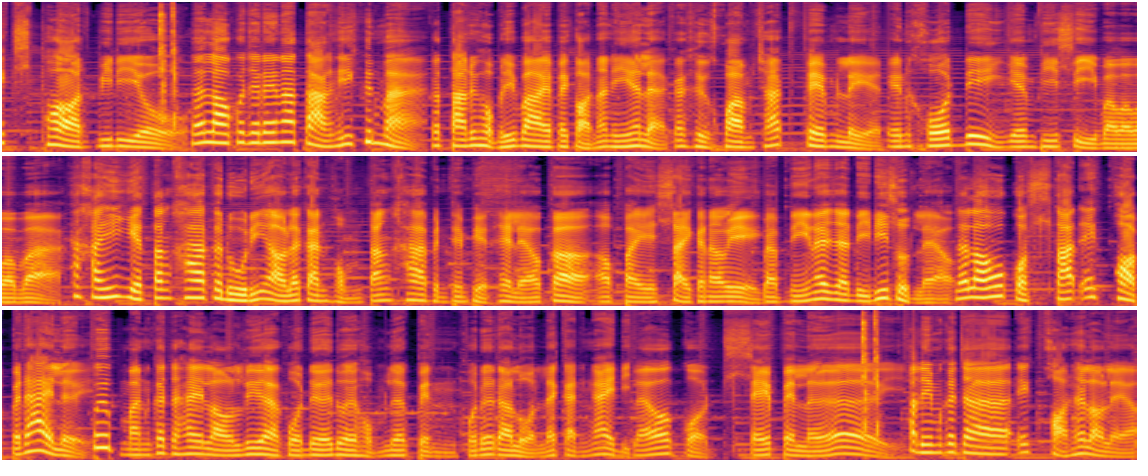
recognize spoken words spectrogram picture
export video แล้วเราก็จะได้หน้าต่างนี้ขึ้นมา ก็ตามที่ผมอธิบายไปก่อนหน้านี้นั่นแหละก็คือความชัดเฟรมเรท encoding mp4 บาบาบาบาถ้าใครที่เกียจตั้งค่าก็ดูนี่เอาแล้วกันผมตั้งค่าเป็นเทมเพลตให้แล้วก็เอาไปใส่กันเอาเอง แบบนี้น่าจะดีที่สุดแล้ว แล้วเราก็กด start export ไปได้เลยปึ๊บมันก็จะให้เราเลือกโฟลเดอร์ด้วยผมเลือกเป็นโฟลเดอร์ดาวน์โหลดและกันง่ายดีแล้วก็กด save ไปเลยเท่านี้มันก็จะ export ให้เราแล้ว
